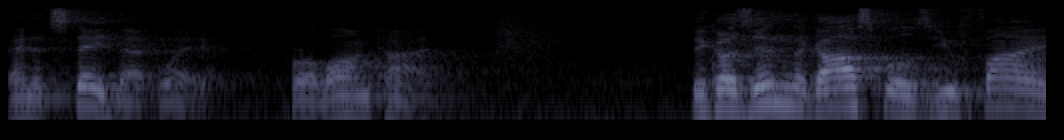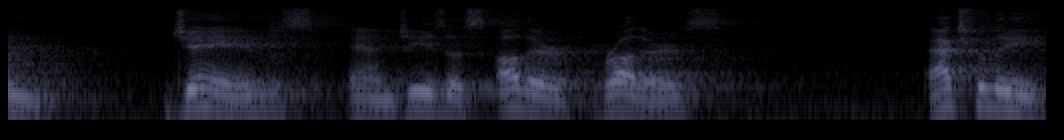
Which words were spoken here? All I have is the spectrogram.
And it stayed that way for a long time. Because in the Gospels, you find James and Jesus' other brothers actually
